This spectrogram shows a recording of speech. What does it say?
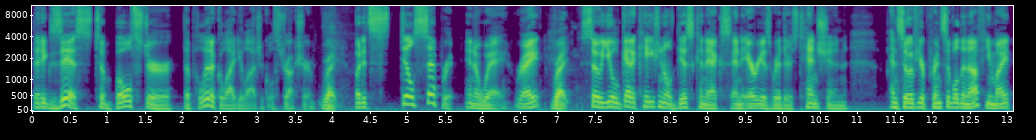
that exists to bolster the political ideological structure. Right. But it's still separate in a way, right? Right. So you'll get occasional disconnects and areas where there's tension. And so if you're principled enough, you might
